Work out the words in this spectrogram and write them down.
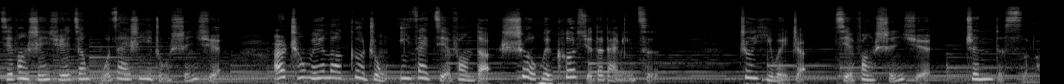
解放神学将不再是一种神学，而成为了各种意在解放的社会科学的代名词。这意味着解放神学真的死了。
